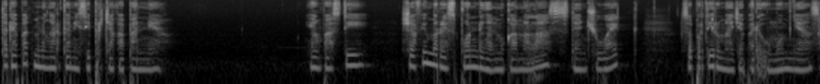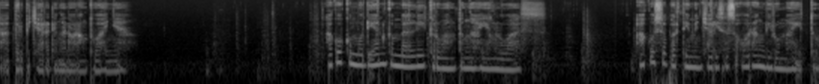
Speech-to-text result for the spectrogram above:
tak dapat mendengarkan isi percakapannya. Yang pasti, Syafi merespon dengan muka malas dan cuek, seperti remaja pada umumnya saat berbicara dengan orang tuanya. Aku kemudian kembali ke ruang tengah yang luas. Aku seperti mencari seseorang di rumah itu.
